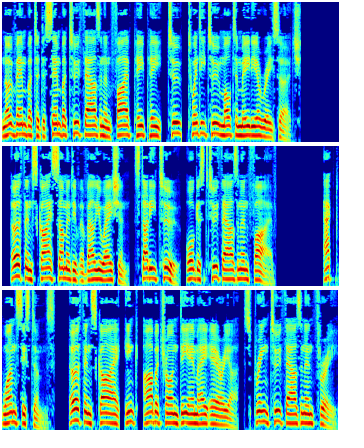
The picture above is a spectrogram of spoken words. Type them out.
November to December 2005 pp. 2, 22 Multimedia Research. Earth and Sky Summative Evaluation, Study 2, August 2005. Act 1 Systems Earth and Sky, Inc., Arbitron DMA Area, Spring 2003.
